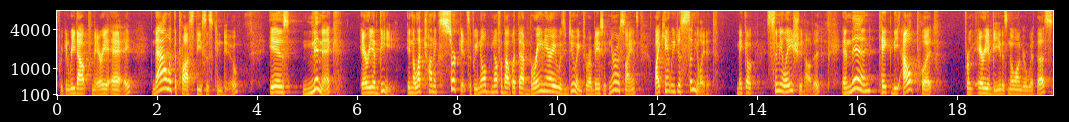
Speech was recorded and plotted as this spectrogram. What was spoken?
if we can read out from area A, now what the prosthesis can do is mimic area B in electronic circuits. If we know enough about what that brain area was doing through our basic neuroscience, why can't we just simulate it? Make a simulation of it, and then take the output from area B that's no longer with us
